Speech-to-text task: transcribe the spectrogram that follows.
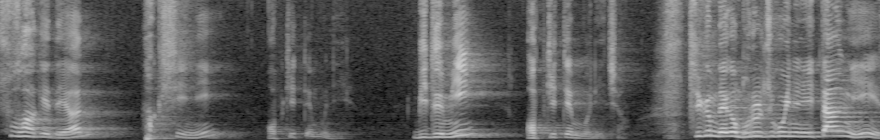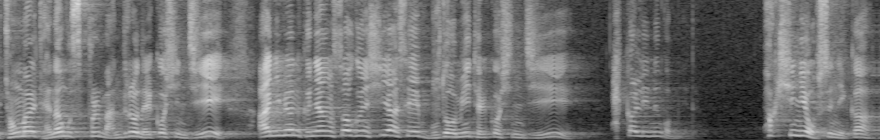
수학에 대한 확신이 없기 때문이에요. 믿음이 없기 때문이죠. 지금 내가 물을 주고 있는 이 땅이 정말 대나무 숲을 만들어낼 것인지 아니면 그냥 썩은 씨앗의 무덤이 될 것인지 헷갈리는 겁니다. 확신이 없으니까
